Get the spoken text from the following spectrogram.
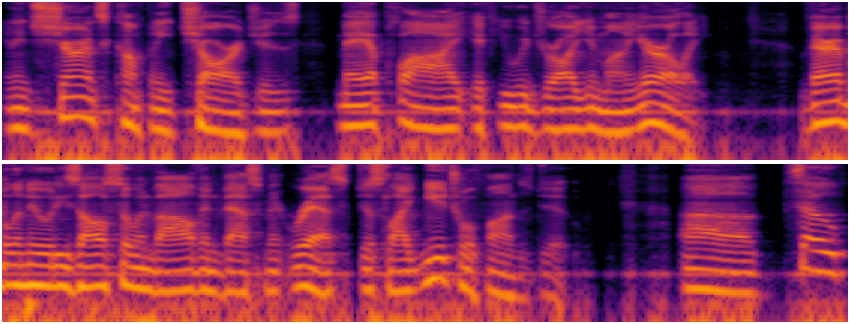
and insurance company charges may apply if you withdraw your money early. Variable annuities also involve investment risk, just like mutual funds do. Uh, so,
